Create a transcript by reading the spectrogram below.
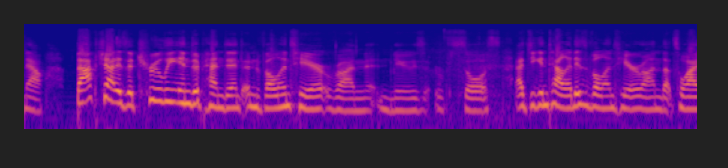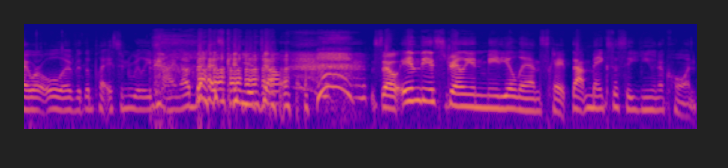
now. Backchat is a truly independent and volunteer run news source. As you can tell, it is volunteer run. That's why we're all over the place and really trying our best. Can you tell? so, in the Australian media landscape, that makes us a unicorn.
